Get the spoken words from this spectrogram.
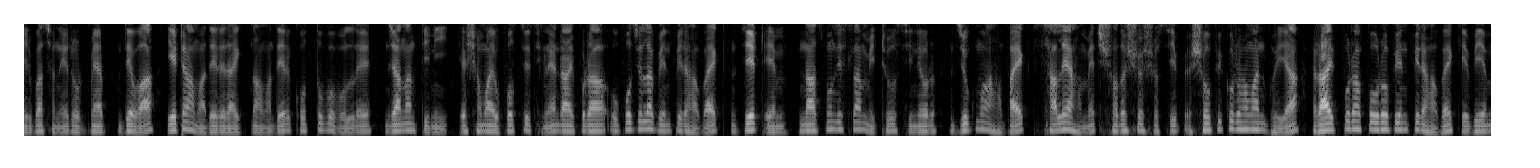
নির্বাচনে রোডম্যাপ দেওয়া, এটা আমাদের দায়িত্ব, আমাদের কর্তব্য বললে জানান তিনি। এ সময় উপস্থিত ছিলেন রায়পুরা উপজেলা বিএনপির আহ্বায়ক Z M Nazmul Islam Mithu, senior যুগ্ম আহ্বায়ক সালে আহমেদ, সদস্য সচিব শফিকুর রহমান ভূঁইয়া, রায়পুরা পৌর বিএনপির আহ্বায়ক এ বি এম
